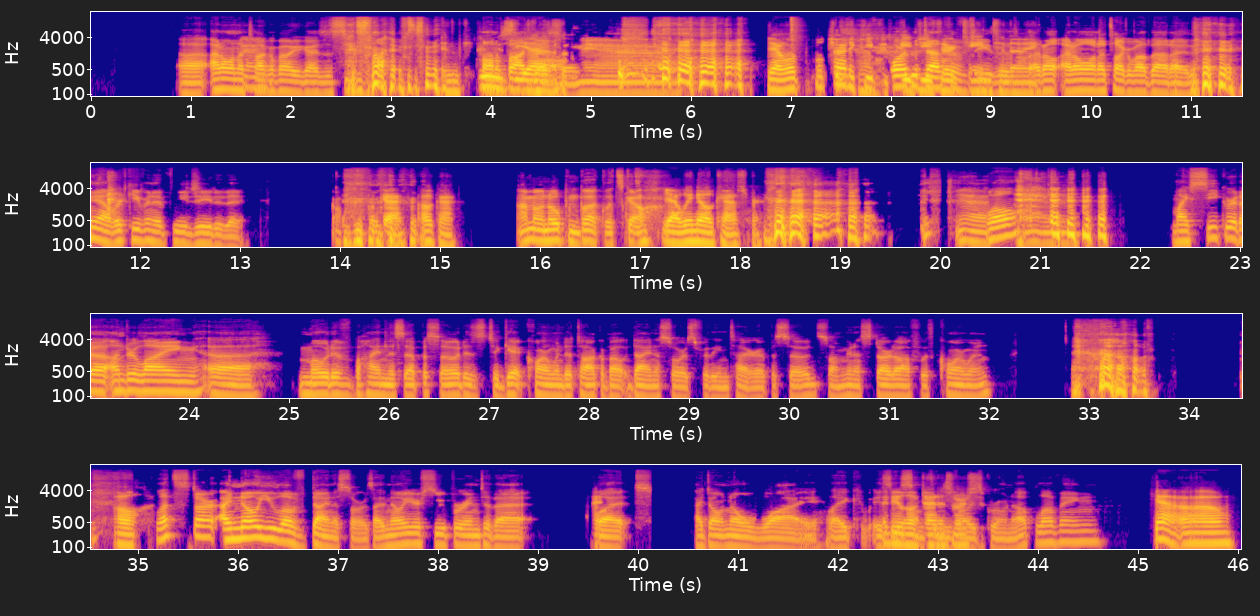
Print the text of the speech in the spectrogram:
Uh, I don't want to talk about you guys' sex lives on a Enthusiasm. Oh man. Yeah, we'll we'll try to keep it or the PG death of thirteen Jesus. tonight. I don't I don't want to talk about that either. yeah, we're keeping it PG today. Okay, okay. I'm an open book. Let's go. Yeah, we know Kasper. Yeah. well, my secret uh, underlying uh, motive behind this episode is to get Corwin to talk about dinosaurs for the entire episode. So I'm going to start off with Corwin. oh, Let's start. I know you love dinosaurs. I know you're super into that, I- but I don't know why. Like, is do it love something you've always grown up loving? Yeah. Um,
